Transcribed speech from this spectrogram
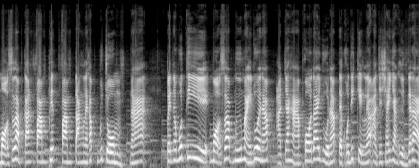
เหมาะสำหรับการฟาร์มเพชรฟาร์มตังเลยครับคุณผู้ชมนะฮะเป็นอาวุธที่เหมาะสำหรับมือใหม่ด้วยนะครับ อาจจะหาพอได้อยู่นะครับ แต่คนที่เก่งแล้วอาจจะใช้อย่างอื่นก็ได้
